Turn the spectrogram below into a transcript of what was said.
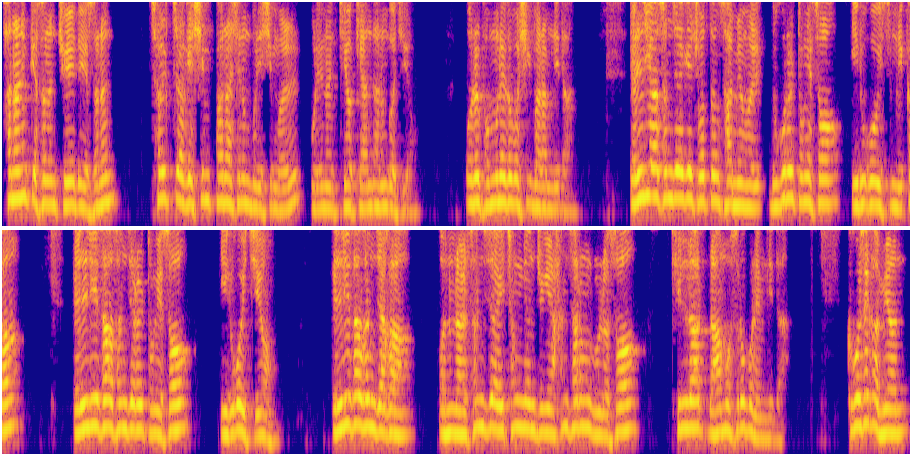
하나님께서는 죄에 대해서는 철저하게 심판하시는 분이심을 우리는 기억해야 한다는 거지요. 오늘 본문에도 보시기 바랍니다. 엘리야 선자에게 주었던 사명을 누구를 통해서 이루고 있습니까? 엘리사 선자를 통해서 이루고 있지요. 엘리사 선자가 어느 날 선지자의 청년 중에 한 사람을 불러서 길랏 라못으로 보냅니다. 그곳에 가면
